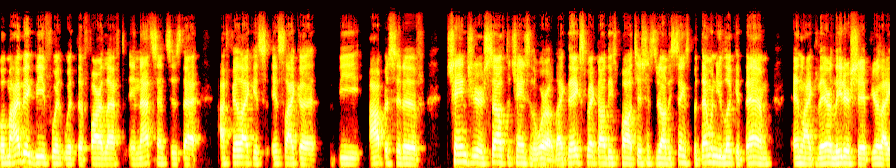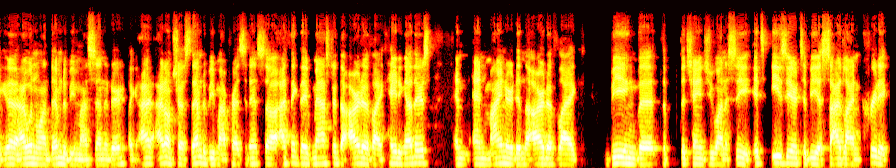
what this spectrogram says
But my big beef with with the far left in that sense is that I feel like it's it's like a the opposite of change yourself to change the world. Like they expect all these politicians to do all these things, but then when you look at them and like their leadership, you're like, I wouldn't want them to be my senator. Like I, I don't trust them to be my president. So I think they've mastered the art of like hating others and and minored in the art of like being the the, the change you want to see. It's easier to be a sideline critic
